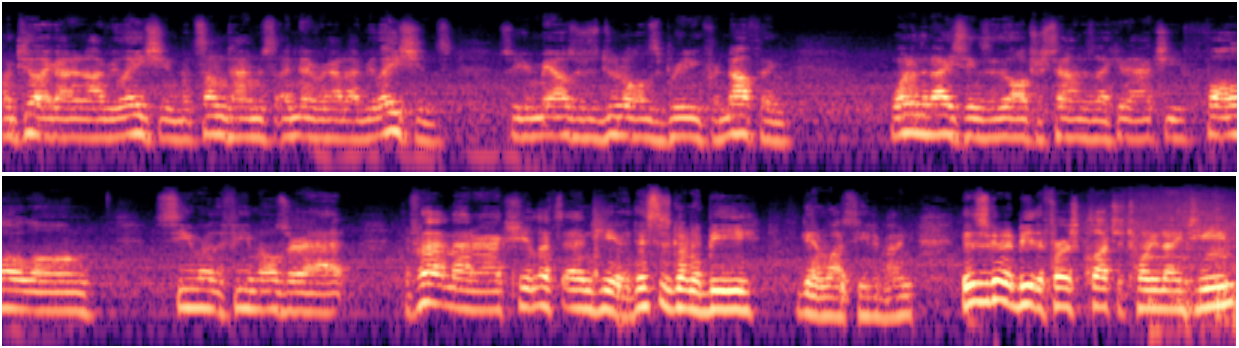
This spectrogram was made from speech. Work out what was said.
until I got an ovulation, but sometimes I never got ovulations. So your males are just doing all this breeding for nothing. One of the nice things of the ultrasound is I can actually follow along, see where the females are at, and for that matter, actually, let's end here. This is going to be, again, watch the heater behind This is going to be the first clutch of 2019.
